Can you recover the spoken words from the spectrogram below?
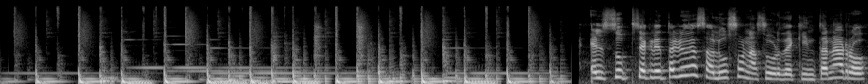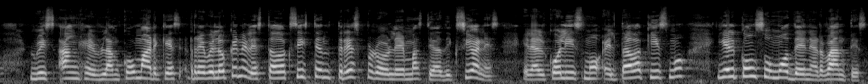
Thank you El subsecretario de Salud Zona Sur de Quintana Roo, Luis Ángel Blanco Márquez, reveló que en el estado existen tres problemas de adicciones, el alcoholismo, el tabaquismo y el consumo de enervantes.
